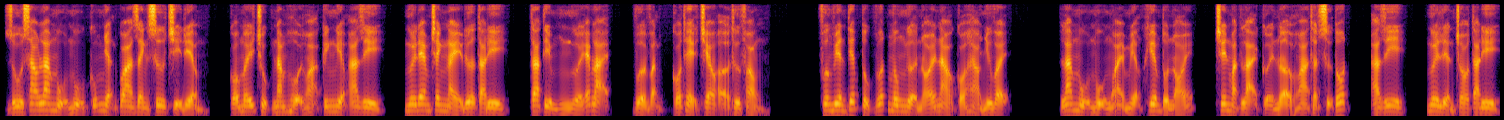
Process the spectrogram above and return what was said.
Dù sao lam mụ mụ cũng nhận qua danh sư chỉ điểm, có mấy chục năm hội họa kinh nghiệm a gì ngươi đem tranh này đưa ta đi, ta tìm người ép lại, vừa vặn có thể treo ở thư phòng. Phương viên tiếp tục vớt mông ngựa nói nào có hảo như vậy. Lam mụ mụ ngoài miệng khiêm tốn nói, trên mặt lại cười nở hoa thật sự tốt, a di, ngươi liền cho ta đi.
